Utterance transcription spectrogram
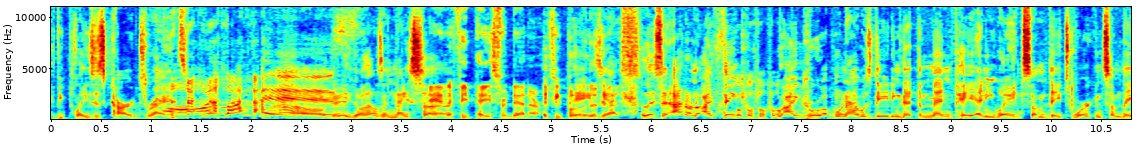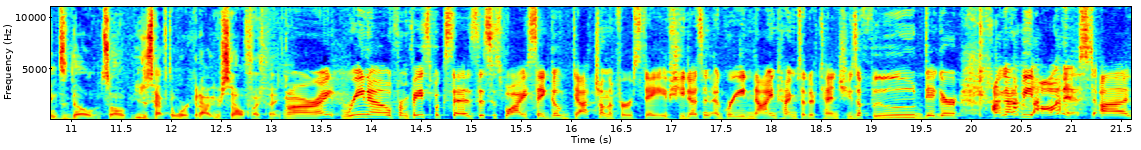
if he plays his cards right. Oh, I love this. Wow, there you go. That was a nice. Uh, and if he pays for dinner. If he pays, yeah. Listen, I don't know. I think I grew up when I was dating that the men pay anyway, and some dates work and some dates don't. So you just have to work it out yourself, I think. All right. Reno from Facebook says, This is why I say go Dutch on the first date. If she doesn't agree nine times out of 10. She's a food digger. I got to be honest. Uh,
